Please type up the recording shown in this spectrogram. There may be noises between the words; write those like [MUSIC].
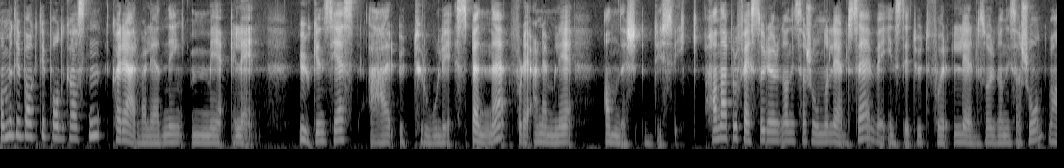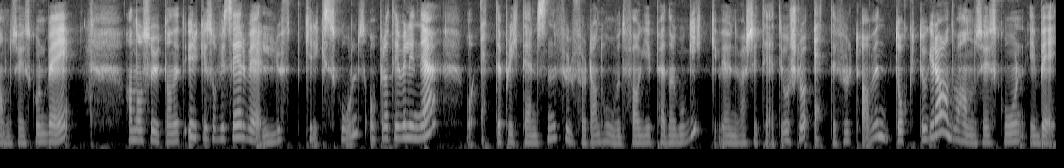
Velkommen tilbake til podkasten Karriereveiledning med Elaine. Ukens gjest er utrolig spennende, for det er nemlig Anders Dysvik. Han er professor i organisasjon og ledelse ved Institutt for ledelse og organisasjon ved Handelshøyskolen BI. Han er også utdannet yrkesoffiser ved Luftkrigsskolens operative linje, og etter plikttjenesten fullførte han hovedfag i pedagogikk ved Universitetet i Oslo, etterfulgt av en doktorgrad ved Handelshøyskolen i BI.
